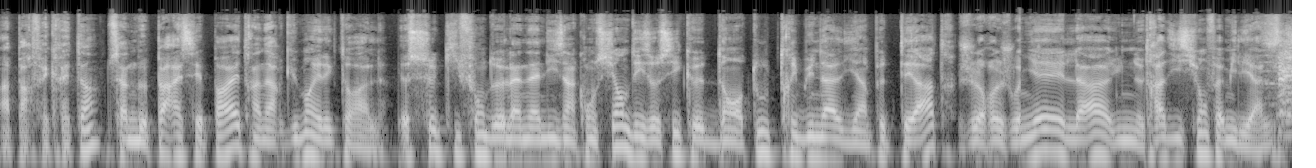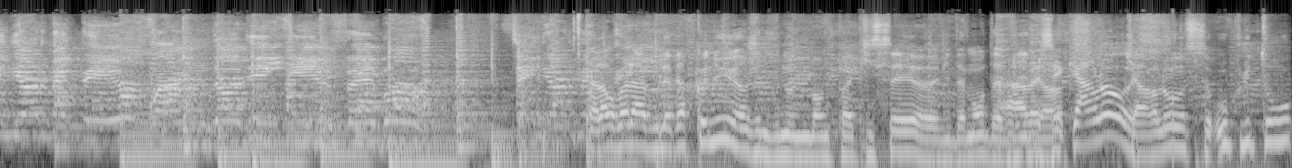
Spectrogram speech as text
un parfait crétin. Ça ne me paraissait pas être un argument électoral. Ceux qui font de l'analyse inconsciente disent aussi que dans tout tribunal, il y a un peu de théâtre. Je rejoignais là une tradition familiale. Alors voilà, vous l'avez reconnu, hein, je ne vous demande pas qui c'est, euh, évidemment, David. Ah bah, c'est hein. Carlos. Carlos, ou plutôt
